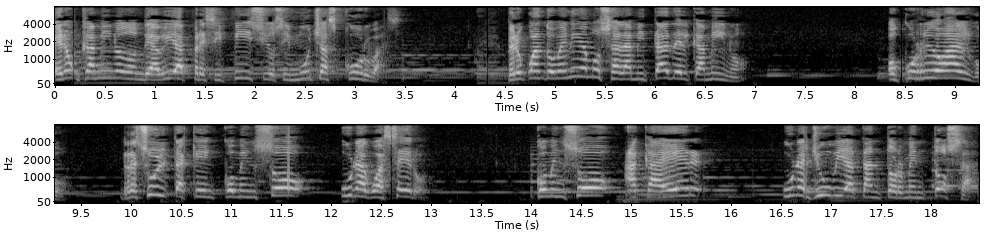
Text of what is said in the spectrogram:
Era un camino donde había precipicios y muchas curvas. Pero cuando veníamos a la mitad del camino, ocurrió algo. Resulta que comenzó un aguacero. Comenzó a caer una lluvia tan tormentosa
